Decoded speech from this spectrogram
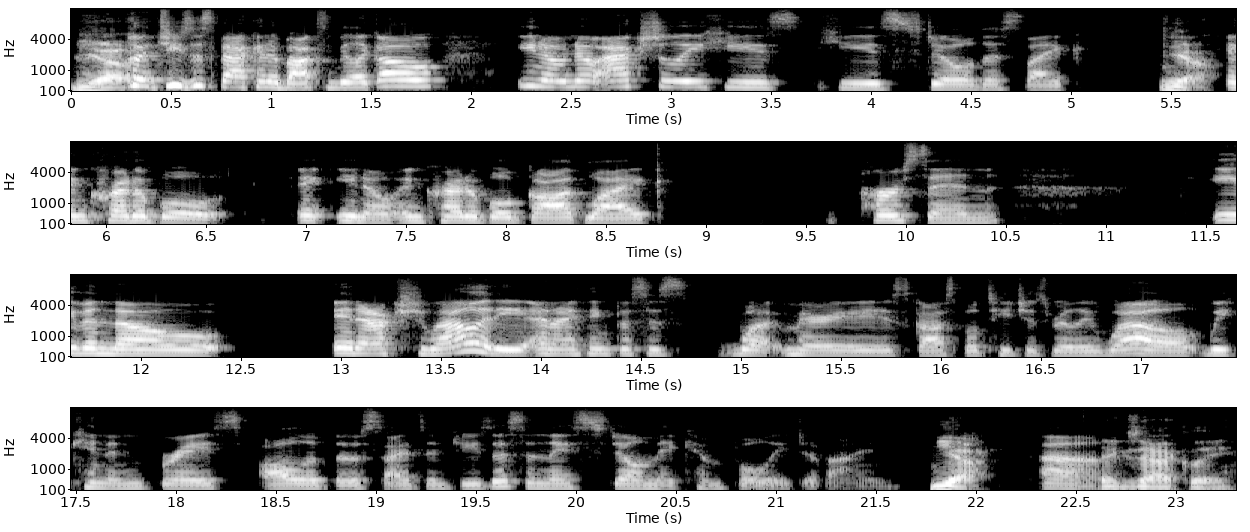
yeah. put Jesus back in a box and be like, "Oh, you know, no, actually he's he's still this like Yeah. incredible you know, incredible godlike person even though in actuality and I think this is what Mary's gospel teaches really well, we can embrace all of those sides of Jesus and they still make him fully divine. Yeah. Um Exactly.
